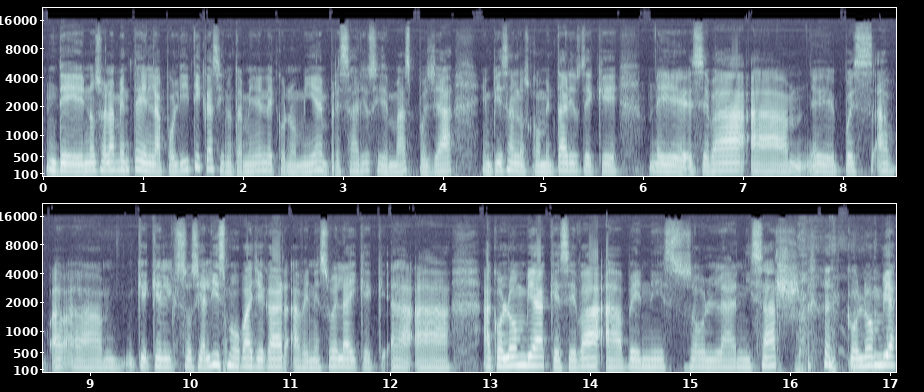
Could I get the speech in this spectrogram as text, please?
de no solamente en la política, sino también en la economía, empresarios y demás, pues ya empiezan los comentarios de que eh, se va a eh, pues que, el socialismo va a llegar a Venezuela y que a, Colombia que se va a venezolanizar Colombia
